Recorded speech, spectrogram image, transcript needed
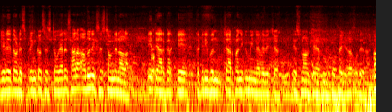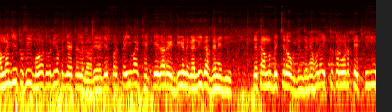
ਜਿਹੜੇ ਤੁਹਾਡੇ ਸਪ੍ਰਿੰਕਲ ਸਿਸਟਮ ਵਗੈਰਾ ਸਾਰਾ ਆਧੁਨਿਕ ਸਿਸਟਮ ਦੇ ਨਾਲ ਇਹ ਤਿਆਰ ਕਰਕੇ ਤਕਰੀਬਨ 4-5 ਕੁ ਮਹੀਨਿਆਂ ਦੇ ਵਿੱਚ ਇਸ ਨਾਮ ਸ਼ਹਿਰ ਨੂੰ ਤੋਹਫਾ ਜਿਹੜਾ ਉਹ ਦੇ ਦਾਂਗੇ। ਅਮਨ ਜੀ ਤੁਸੀਂ ਬਹੁਤ ਵਧੀਆ ਪ੍ਰੋਜੈਕਟ ਲਗਾ ਰਹੇ ਹੈਗੇ ਪਰ ਕਈ ਵਾਰ ਠੇਕੇਦਾਰ ਐਡੀ ਅਣਗਹਿਲੀ ਕਰਦੇ ਨੇ ਜੀ। ਤੇ ਕੰਮ ਵਿੱਚ ਰੋਕ ਦਿੰਦੇ ਨੇ। ਹੁਣ 1 ਕਰੋੜ 33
